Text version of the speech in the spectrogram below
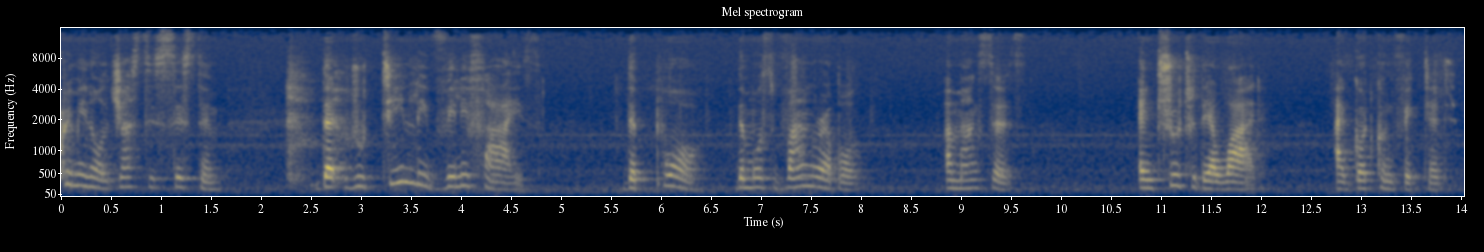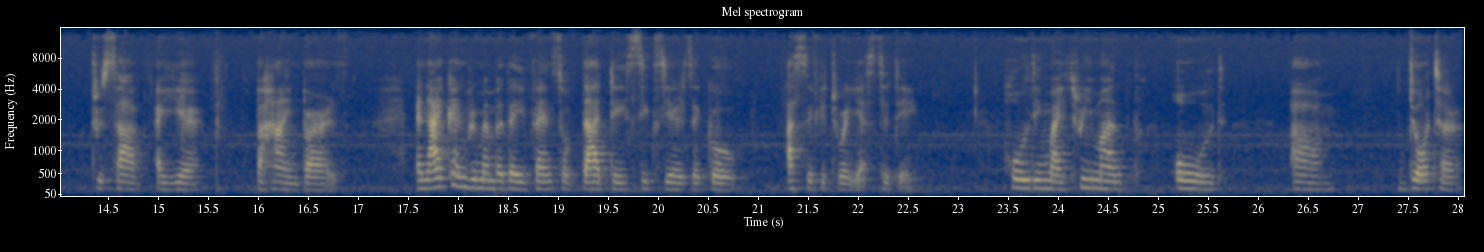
criminal justice system that routinely vilifies the poor, the most vulnerable amongst us. And true to their word, I got convicted to serve a year behind bars. And I can remember the events of that day six years ago as if it were yesterday, holding my three month old um, daughter,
